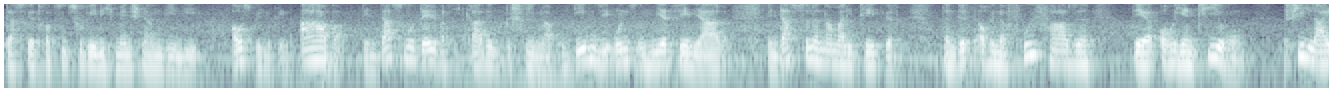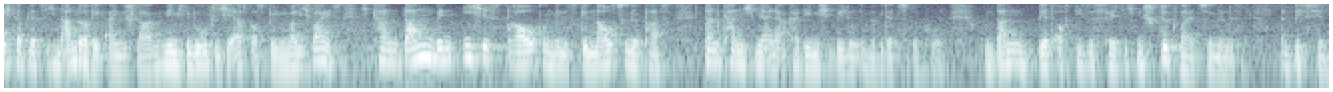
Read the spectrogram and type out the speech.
dass wir trotzdem zu wenig Menschen haben, die in die Ausbildung gehen. Aber wenn das Modell, was ich gerade beschrieben habe, und geben Sie uns und mir zehn Jahre, wenn das zu einer Normalität wird, dann wird auch in der Frühphase der Orientierung viel leichter plötzlich ein anderer Weg eingeschlagen, nämlich eine berufliche Erstausbildung, weil ich weiß, ich kann dann, wenn ich es brauche und wenn es genau zu mir passt, dann kann ich mir eine akademische Bildung immer wieder zurückholen. Und dann wird auch dieses Feld sich ein Stück weit zumindest ein bisschen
